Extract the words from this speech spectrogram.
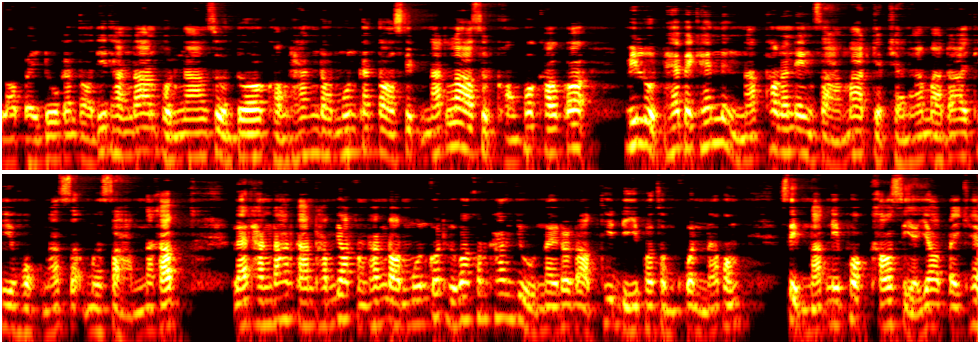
เราไปดูกันต่อที่ทางด้านผลงานส่วนตัวของทางดอร์ทมุนกันต่อ 10 นัดล่าสุดของพวกเขาก็มีหลุดแพ้ไปแค่1นัด เท่านั้นเองสามารถเก็บชนะมาได้ที่ 6 นัดเสมอ3นะครับและทางด้านการทำยอดของทางดอร์ทมุนก็ถือว่าค่อนข้างอยู่ในระดับที่ดีพอสมควรนะผม 10นัดนี้พวกเขาเสียยอดไปแค่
